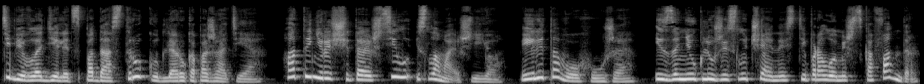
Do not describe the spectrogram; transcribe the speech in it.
Тебе владелец подаст руку для рукопожатия, а ты не рассчитаешь силу и сломаешь ее. Или того хуже. Из-за неуклюжей случайности проломишь скафандр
